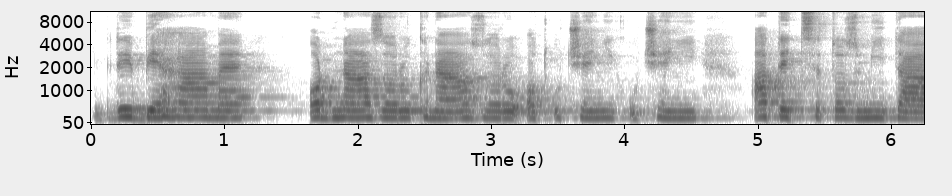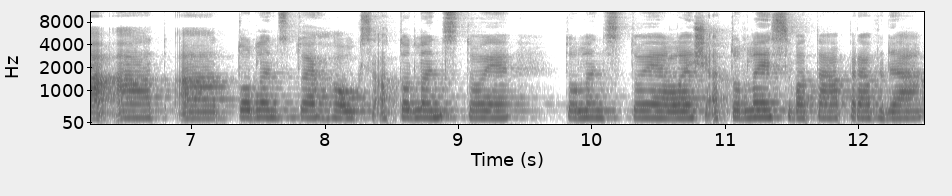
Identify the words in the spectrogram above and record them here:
kdy běháme od názoru k názoru, od učení k učení a teď se to zmítá a, a tohle je hoax a tohle je, tohle je lež a tohle je svatá pravda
